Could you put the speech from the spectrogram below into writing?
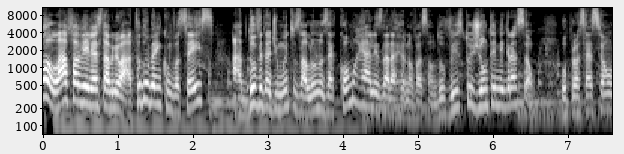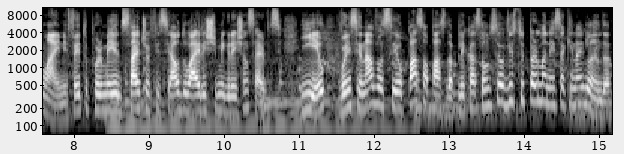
Olá família SWA, tudo bem com vocês? A dúvida de muitos alunos é como realizar a renovação do visto junto à imigração. O processo é online, feito por meio do site oficial do Irish Immigration Service. E eu vou ensinar você o passo a passo da aplicação do seu visto e permanência aqui na Irlanda.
